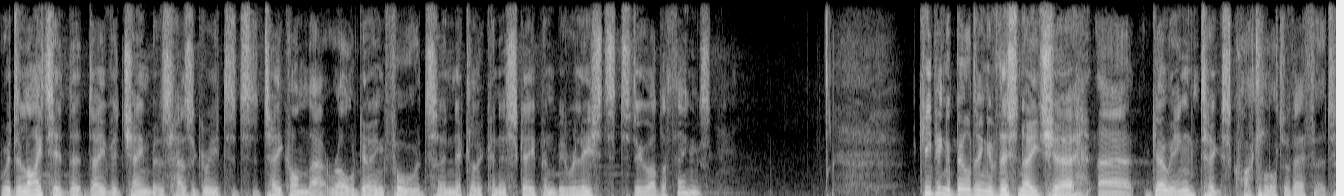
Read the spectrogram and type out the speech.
We're delighted that David Chambers has agreed to, to, take on that role going forward so Nicola can escape and be released to do other things. Keeping a building of this nature uh, going takes quite a lot of effort.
